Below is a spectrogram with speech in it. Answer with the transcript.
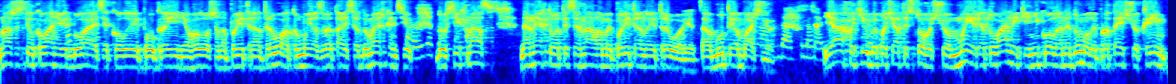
наше спілкування відбувається, коли по Україні оголошена повітряна тривога. Тому я звертаюся до мешканців, до всіх нас не нехтувати сигналами повітряної тривоги та бути обачними. Це нормально. Я хотів би почати з того, що ми, рятувальники, ніколи не думали про те, що крім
